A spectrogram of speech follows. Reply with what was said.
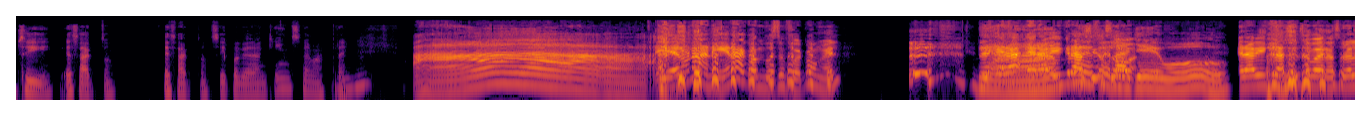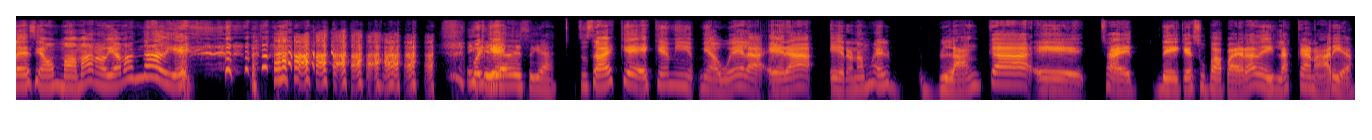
Sí, exacto. Exacto. Sí, porque eran 15 más 3. Ah. Ella era una nena cuando se fue con él. Era, era, bien gracioso. Se la llevó. Era bien gracioso. Bueno, nosotros le decíamos, mamá, no había más nadie. Porque ella decía. Tú sabes que es que mi, mi abuela era, era una mujer blanca, eh, de que su papá era de Islas Canarias.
